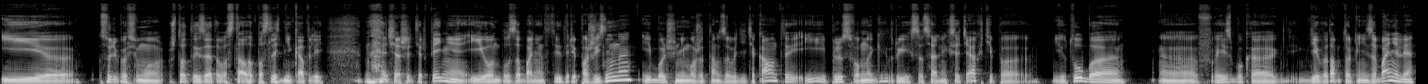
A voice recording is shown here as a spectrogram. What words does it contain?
И, судя по всему, что-то из этого стало последней каплей на чаше терпения, и он был забанен в Твиттере пожизненно, и больше не может там заводить аккаунты, и плюс во многих других социальных сетях, типа Ютуба, э, Фейсбука, где его там только не забанили,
